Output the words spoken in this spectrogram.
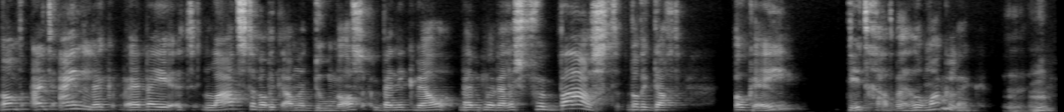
Want uiteindelijk, eh, bij het laatste wat ik aan het doen was, ben ik wel, heb ik me wel eens verbaasd. Dat ik dacht, oké, dit gaat wel heel makkelijk. Mm -hmm.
